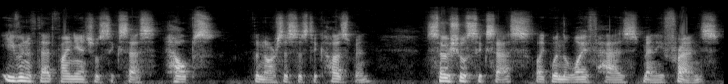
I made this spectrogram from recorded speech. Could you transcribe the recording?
even if that financial success helps the narcissistic husband. Social success, like when the wife has many friends.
